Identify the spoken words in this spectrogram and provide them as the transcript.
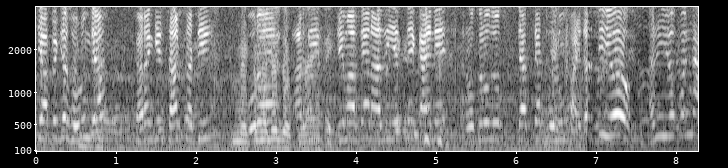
ची अपेक्षा सोडून द्या कारण की सात साथी मेट्रोमध्ये पोरं झोपलाय. अर्धी सुट्टी मारते आणि आधी येत नाही काय नाही रोज रोज त्यात त्यात बोलून फायदा. यो आणि यो पण ना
